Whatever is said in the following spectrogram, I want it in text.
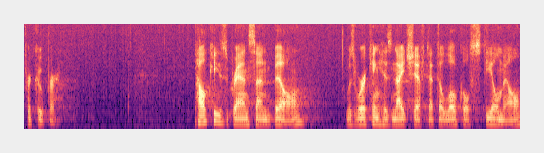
for Cooper. Pelke's grandson, Bill, was working his night shift at the local steel mill.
